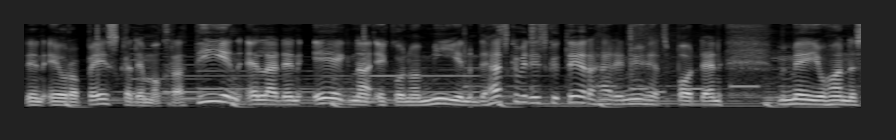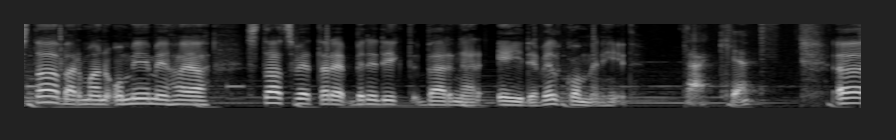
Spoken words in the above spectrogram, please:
Den europeiska demokratin eller den egna ekonomin? Det här ska vi diskutera här i nyhetspodden med mig Johannes Taberman och med mig har jag statsvetare Benedikt Berner Eide. Välkommen hit. Tack. Eh,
